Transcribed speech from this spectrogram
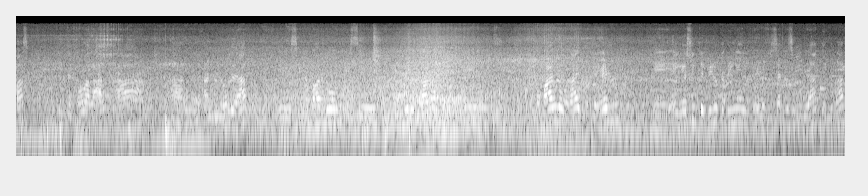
papás, intentó balar al menor de edad. Eh, sin embargo, este, lograron eh, tomarlo y protegerlo. Eh, en eso intervino también el, oficial de seguridad del lugar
